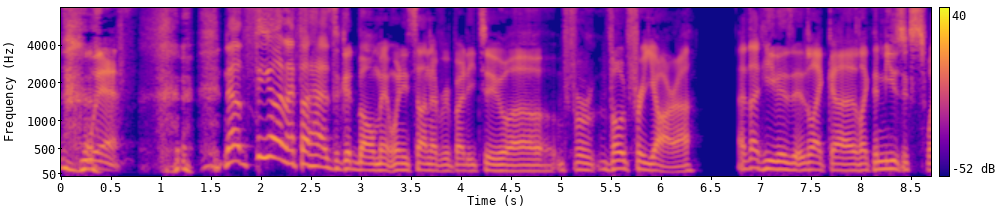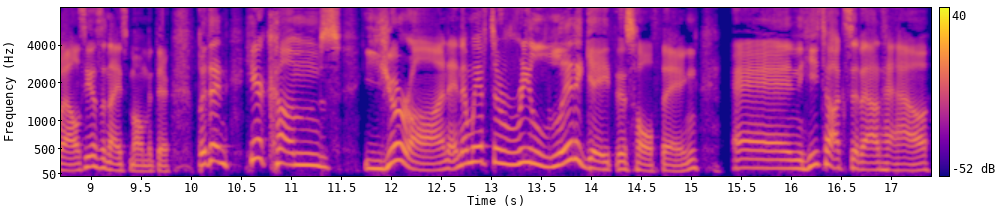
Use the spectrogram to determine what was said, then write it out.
whiff. now Theon, I thought has a good moment when he's telling everybody to uh, for vote for Yara. I thought he was like uh, like the music swells. He has a nice moment there. But then here comes Euron, and then we have to relitigate this whole thing. And he talks about how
